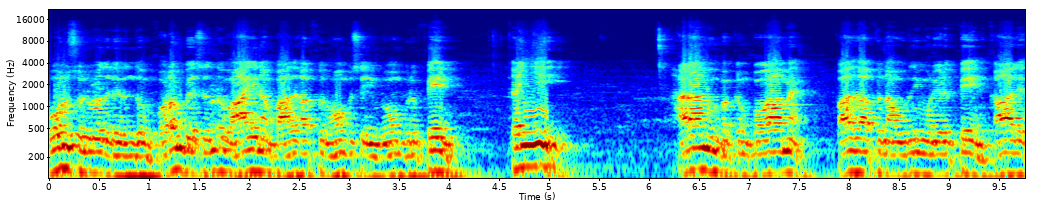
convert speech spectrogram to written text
கோல் சொல்வதிலிருந்தும் புறம் பேசுவதும் வாயை நான் பாதுகாப்பு நோன்பு செய்யும் நோன்பு இருப்பேன். கையை ஹராமின் பக்கம் போகாம பாதுகாப்பு நான் உறுதிமொழி எடுப்பேன். காலு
